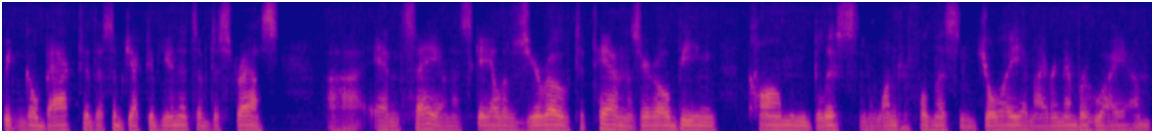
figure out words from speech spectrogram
We can go back to the subjective units of distress uh, and say on a scale of zero to 10, zero being calm and bliss and wonderfulness and joy, and I remember who I am,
